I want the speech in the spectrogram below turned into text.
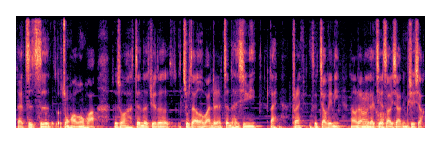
来支持中华文化。所以说，真的觉得住在尔湾的人真的很幸运。来，Frank，就交给你，然后让你来介绍一下你们学校。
